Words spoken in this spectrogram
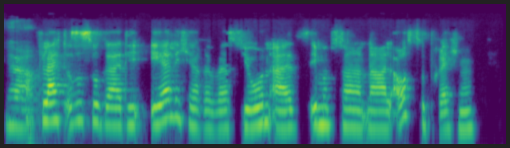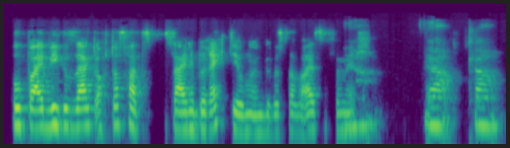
Ja. Vielleicht ist es sogar die ehrlichere Version, als emotional auszubrechen. Wobei, wie gesagt, auch das hat seine Berechtigung in gewisser Weise für mich. Ja, ja klar.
